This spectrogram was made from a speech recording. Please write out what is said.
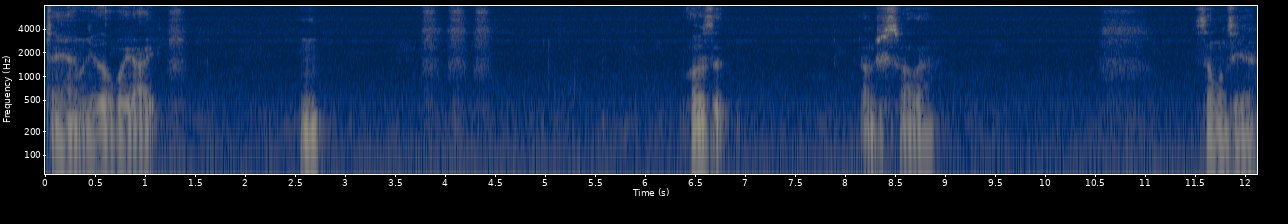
Damn, either way I. Hmm? What was it? Don't you smell that? Someone's here.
